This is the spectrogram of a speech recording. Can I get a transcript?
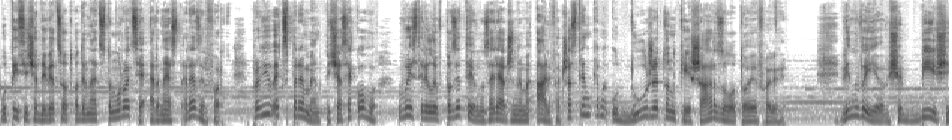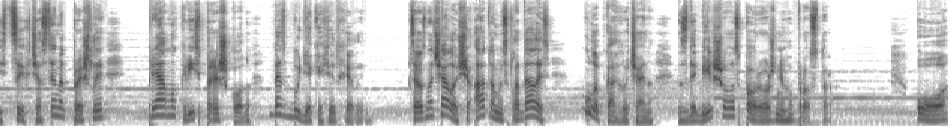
У 1911 році Ернест Резерфорд провів експеримент, під час якого вистрілив позитивно зарядженими альфа-частинками у дуже тонкий шар золотої фольги. Він виявив, що більшість цих частинок пройшли прямо крізь перешкоду, без будь-яких відхилень. Це означало, що атоми складались у лапках, звичайно, здебільшого з порожнього простору. О,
